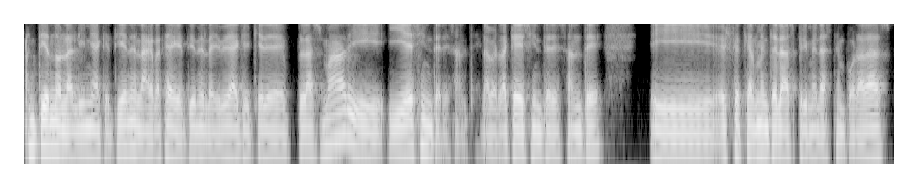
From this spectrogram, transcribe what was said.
entiendo la línea que tiene, la gracia que tiene, la idea que quiere plasmar y, y, es interesante. La verdad que es interesante y especialmente las primeras temporadas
